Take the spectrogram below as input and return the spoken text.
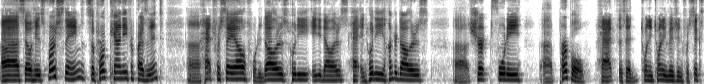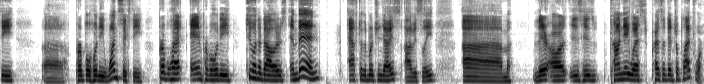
Uh, so his first thing: support Kanye for president. Uh, hat for sale, $40. Hoodie, $80. Hat and hoodie, $100. Uh, shirt, 40 uh, Purple hat that said 2020 vision for 60 uh, Purple hoodie, 160 Purple hat and purple hoodie, $200. And then, after the merchandise, obviously, um, there are is his Kanye West presidential platform.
